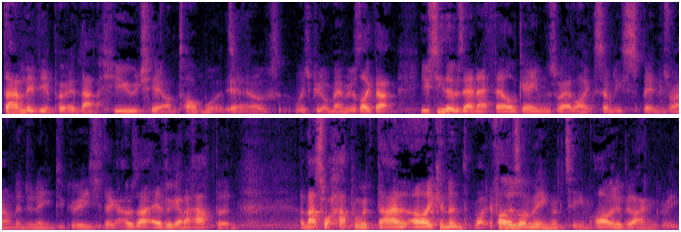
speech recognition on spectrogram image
Dan Lydiate put in that huge hit on Tom Woods, Yeah. you know, which people remember. It was like that. You see those NFL games where like somebody spins around 180 degrees. You think, how is that ever going to happen? And that's what happened with Dan. And I can right. If I was on the England team, I would have been angry.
